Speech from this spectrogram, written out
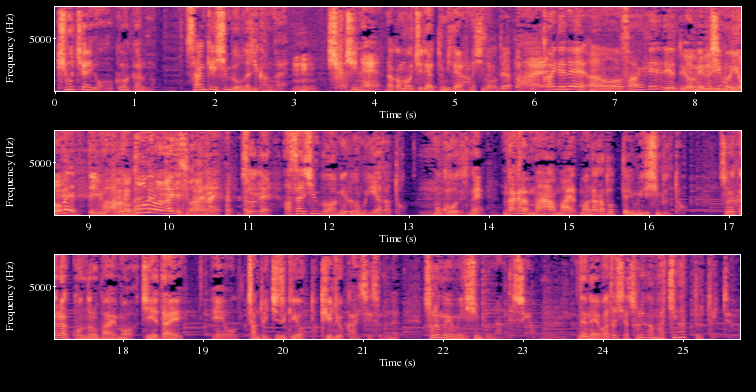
気持ちはよくわかるの。産経新聞同じ考え、うん、しかしね仲間内でやってるみたいな話だでやっぱ国会でね、はい、あの産経読売新聞読めっていう答弁はない。でしょ。それで朝日新聞は見るのも嫌だと、もうこうですね。だからまあ真ん中取って読売新聞とそれから今度の場合も自衛隊をちゃんと位置づけようと9条改正するね。それも読売新聞なんですよ、でね私はそれが間違ってると言ってるの。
